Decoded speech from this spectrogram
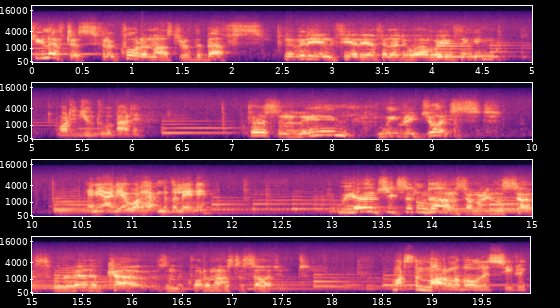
She left us for a quartermaster of the Buffs. A very inferior fellow to our way of thinking. What did you do about it? Personally, we rejoiced. Any idea what happened to the lady? We heard she'd settled down somewhere in the south with a herd of cows and the quartermaster sergeant. What's the moral of all this, Cedric?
